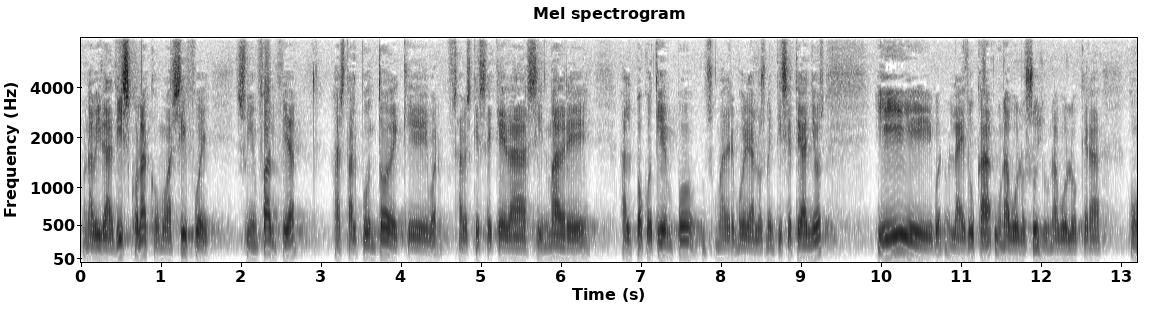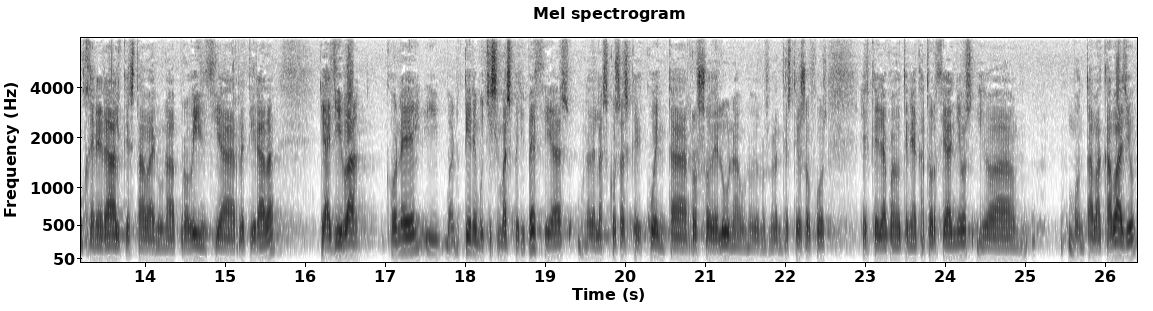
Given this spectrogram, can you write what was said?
una vida díscola, como así fue su infancia, hasta el punto de que, bueno, sabes que se queda sin madre al poco tiempo, su madre muere a los 27 años, y bueno, la educa un abuelo suyo, un abuelo que era un general que estaba en una provincia retirada y allí va con él y bueno, tiene muchísimas peripecias. Una de las cosas que cuenta Rosso de Luna, uno de los grandes teósofos, es que ya cuando tenía 14 años iba, montaba a caballo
